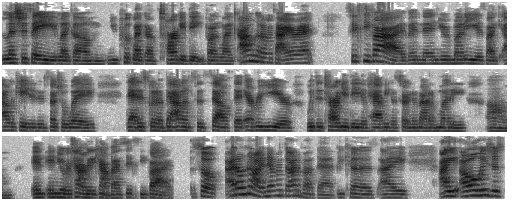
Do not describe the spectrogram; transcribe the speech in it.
let's just say like um you put like a target date fund, like I'm gonna retire at 65, and then your money is like allocated in such a way that is going to balance itself that every year with the target date of having a certain amount of money um, in, in your retirement account by 65. So I don't know. I never thought about that because I I always just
